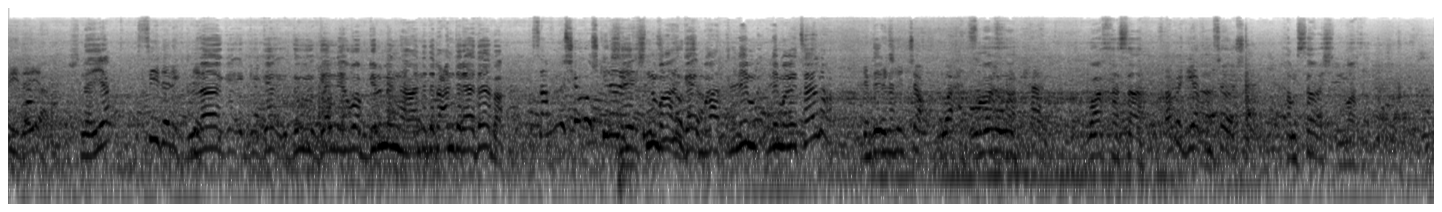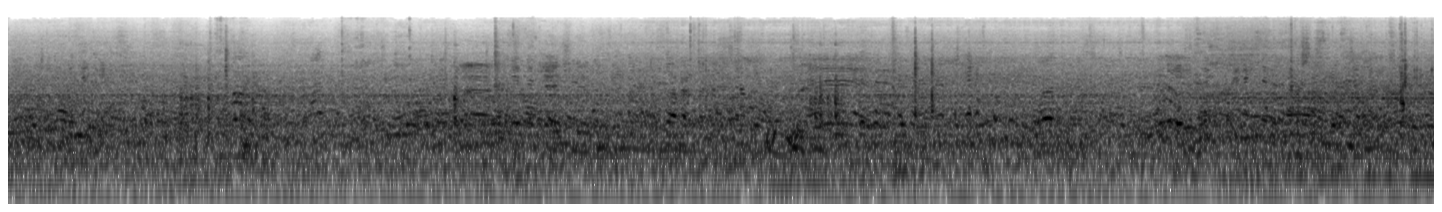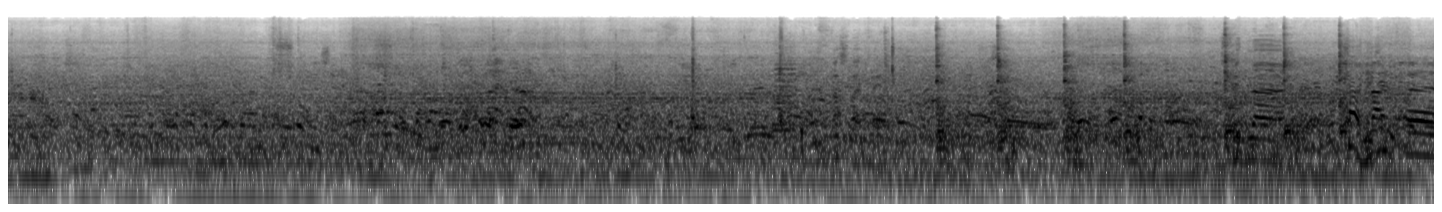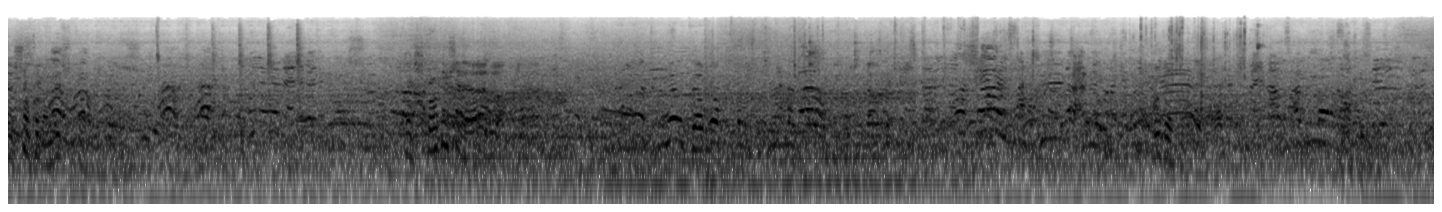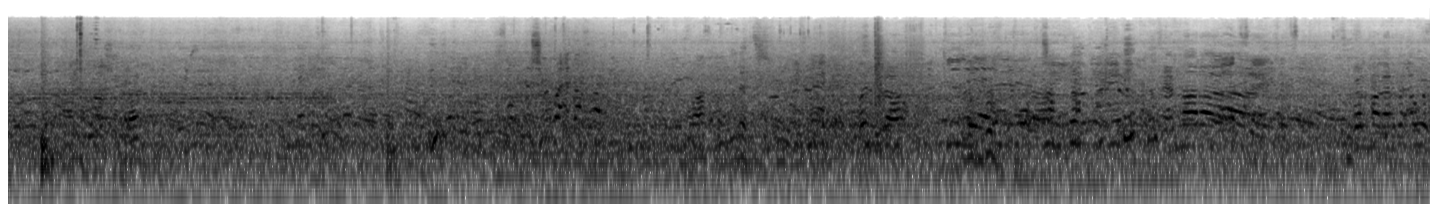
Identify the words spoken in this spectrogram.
السيدة ياك شنو هي؟ السيدة اللي قلت لا قال لي هو بقل منها أنا دابا عندي ذهب صافي ماشي مشكل شنو بغا- بغات اللي اللي بغيت أنا؟ اللي بغيتي أنت واحد. بحال واخا. صافي. صافي ديال 25 25 واخا. شد لا. صافي لا ليش شكرا شكرا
